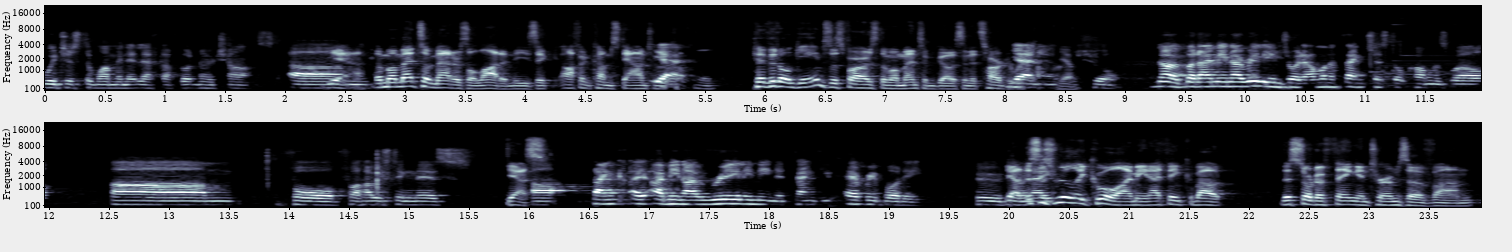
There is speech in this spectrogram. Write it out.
with just the one minute left, I've got no chance. Um, yeah, the momentum matters a lot in these. It often comes down to Yeah. a couple pivotal games as far as the momentum goes, and it's hard to Yeah, no, Yeah. sure. No, but I mean, I really enjoyed it. I want to thank chess.com as well um, for for hosting this. Yes. Uh, thank. I, I mean, I really mean it. Thank you, everybody who. yeah, this is really cool. I mean, I think about this sort of thing in terms of um,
